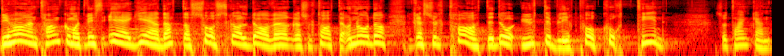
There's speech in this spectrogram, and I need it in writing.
De har en tanke om at hvis jeg gjør dette, så skal da være resultatet. Og når da resultatet da uteblir på kort tid, så tenker en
